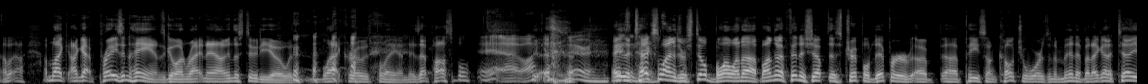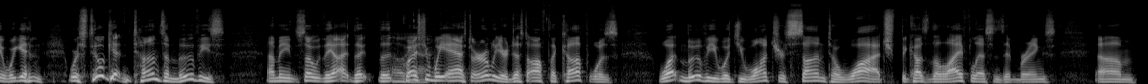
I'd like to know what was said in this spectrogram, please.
I'm like, I got praising hands going right now in the studio with Black Crowes playing. Is that possible? Yeah, I like it. hey, the text hands. lines are still blowing up. I'm going to finish up this triple dipper uh, uh, piece on culture wars in a minute, but I got to tell you, we're getting, we're still getting tons of movies. I mean, so the uh, the, the oh, question yeah. we asked earlier, just off the cuff, was what movie would you want your son to watch because of the life lessons it brings? Um,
